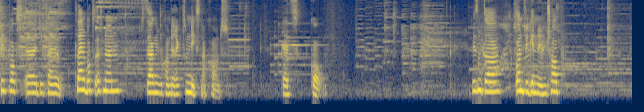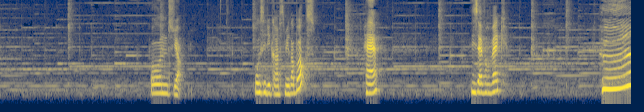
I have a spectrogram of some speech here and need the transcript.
Big Box, äh, die kleine, kleine Box öffnen. Ich sage, wir kommen direkt zum nächsten Account. Let's go. Wir sind da und wir gehen in den Shop. Und ja. Wo ist hier die gratis Megabox? Hä? Sie ist einfach weg. Hä?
